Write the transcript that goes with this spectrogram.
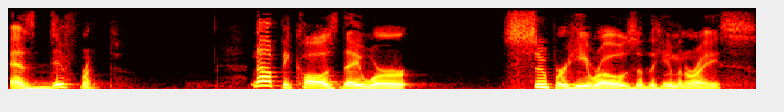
as different. Not because they were superheroes of the human race,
